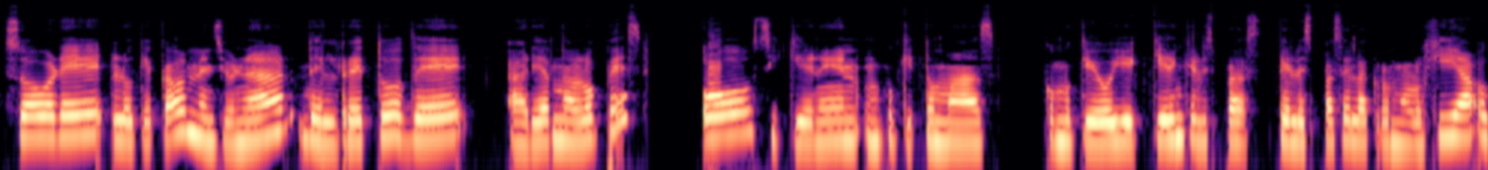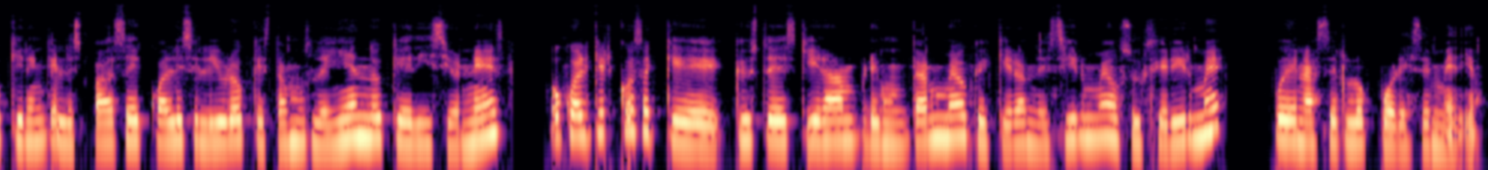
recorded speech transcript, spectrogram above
sobre lo que acabo de mencionar del reto de Ariadna López o si quieren un poquito más como que, oye, quieren que les, que les pase la cronología o quieren que les pase cuál es el libro que estamos leyendo, qué edición es o cualquier cosa que, que ustedes quieran preguntarme o que quieran decirme o sugerirme, pueden hacerlo por ese medio.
